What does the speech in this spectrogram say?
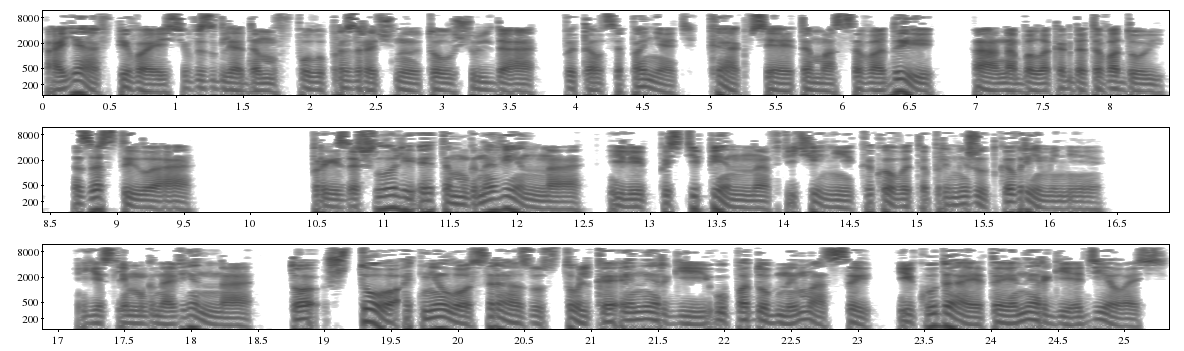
А я, впиваясь взглядом в полупрозрачную толщу льда, пытался понять, как вся эта масса воды, а она была когда-то водой, застыла. Произошло ли это мгновенно или постепенно в течение какого-то промежутка времени? Если мгновенно, то что отняло сразу столько энергии у подобной массы и куда эта энергия делась?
